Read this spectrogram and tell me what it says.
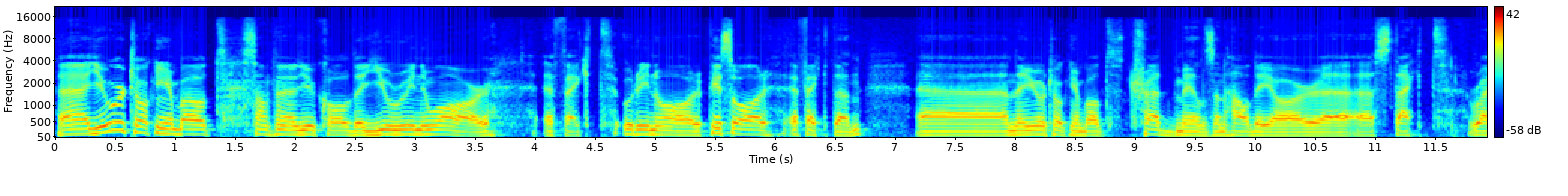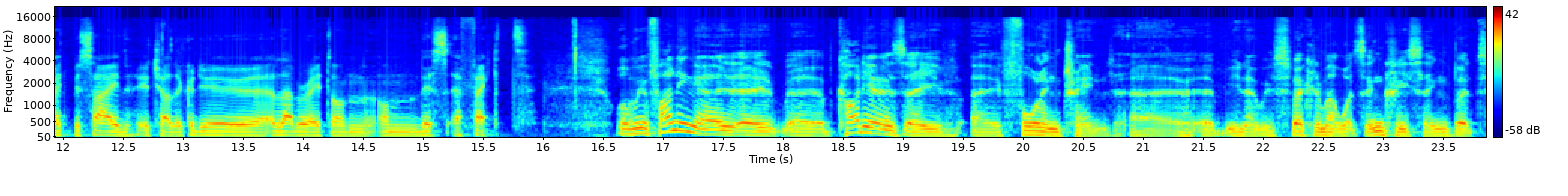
Uh, you were talking about something that you call the urinoir effect, urinoir, pissoir effekten. Uh, and then you were talking about treadmills and how they are uh, stacked right beside each other. Could you elaborate on, on this effect? Well, we're finding uh, uh, cardio is a, a falling trend. Uh, uh, you know, we've spoken about what's increasing, but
